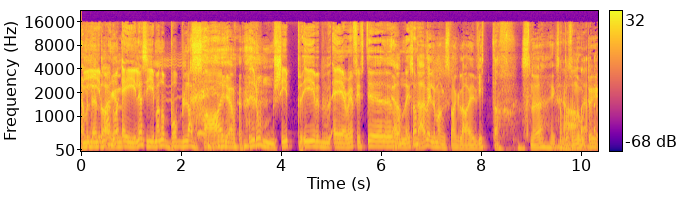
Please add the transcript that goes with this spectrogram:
Gi meg dagen- noe aliens, gi meg noe Bob Lazar, romskip i Area 51, Ja, liksom. Det er veldig mange som er glad i hvitt. da. Snø. ikke sant? Ja, altså er Northug det.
